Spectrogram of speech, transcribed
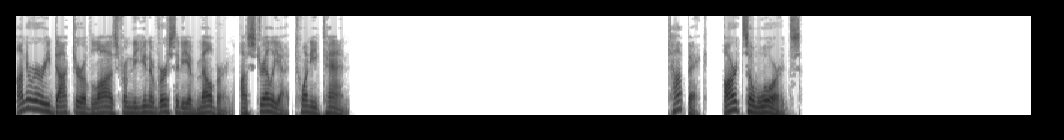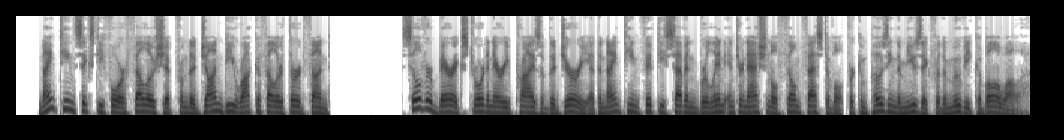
Honorary Doctor of Laws from the University of Melbourne, Australia 2010. Arts awards 1964 Fellowship from the John D. Rockefeller Third Fund Silver Bear Extraordinary Prize of the Jury at the 1957 Berlin International Film Festival for composing the music for the movie Kabuliwala.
